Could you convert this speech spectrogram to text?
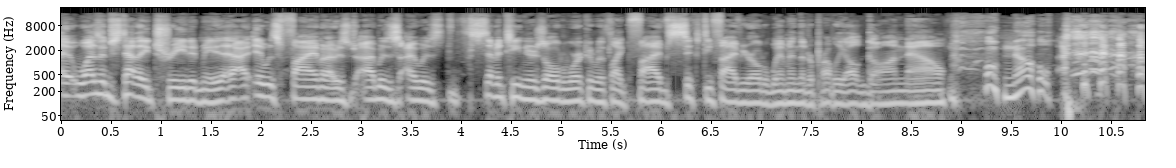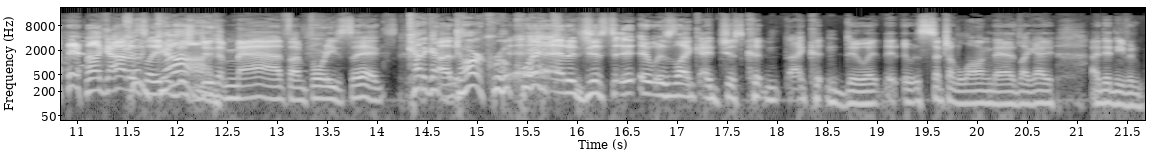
It wasn't just how they treated me. I, it was fine, but I was I was I was 17 years old working with like five 65 year old women that are probably all gone now. Oh no, like honestly, if you just do the math, I'm 46. kind of got Uh, dark real quick. and it just it, it was like I just couldn't I couldn't do it. it. It was such a long day. Like I I didn't even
